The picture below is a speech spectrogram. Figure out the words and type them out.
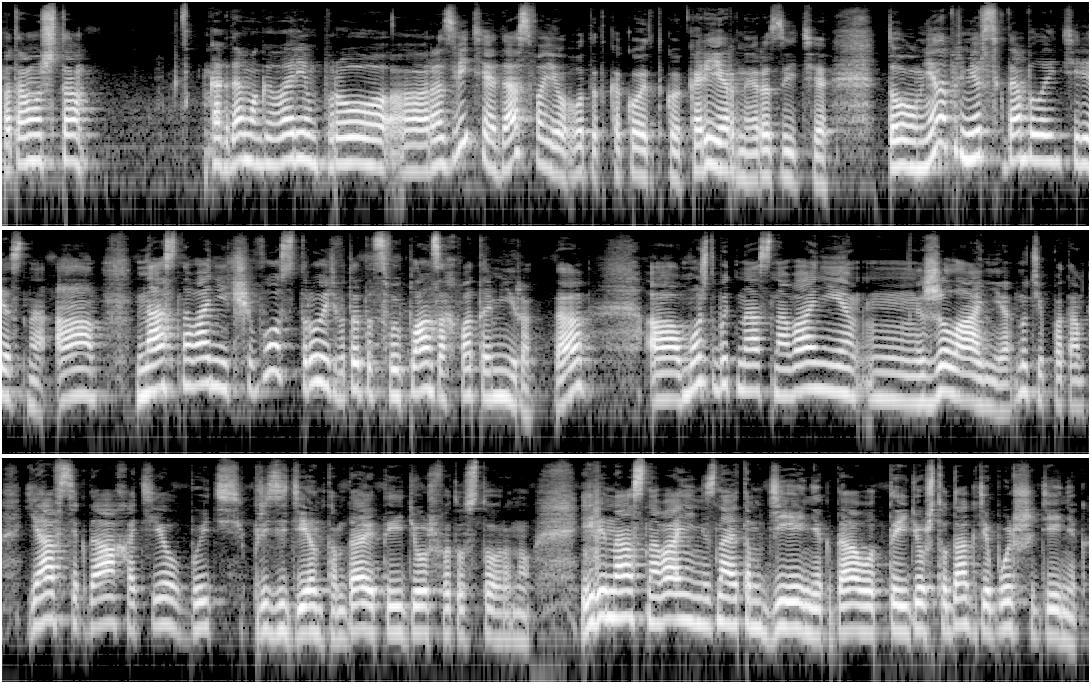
потому что когда мы говорим про э, развитие, да, свое, вот это какое-то такое карьерное развитие, то мне, например, всегда было интересно, а на основании чего строить вот этот свой план захвата мира, да? А, может быть, на основании желания, ну, типа там, я всегда хотел быть президентом, да, и ты идешь в эту сторону. Или на основании, не знаю, там, денег, да, вот ты идешь туда, где больше денег.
